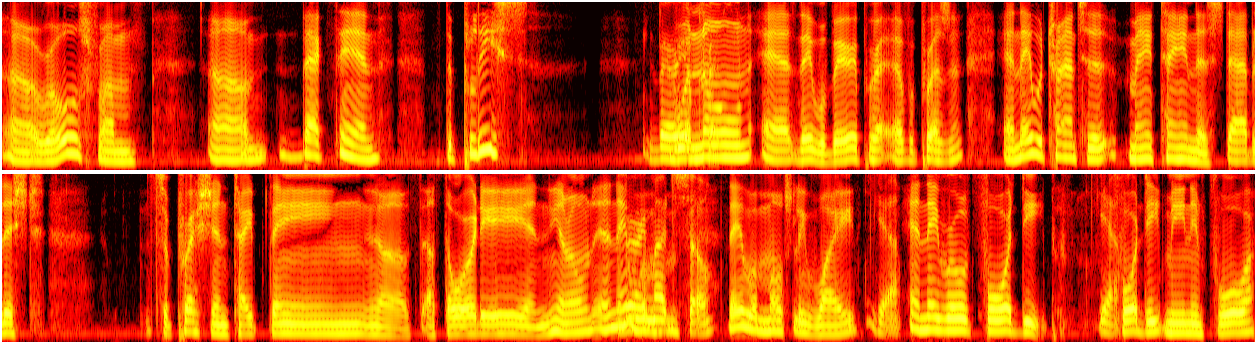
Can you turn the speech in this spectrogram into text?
uh, arose from um, back then. The police very were known as they were very pre- ever present, and they were trying to maintain the established suppression type thing, uh, authority, and you know, and they very were much so. They were mostly white, yeah, and they rode four deep. Yeah, four deep meaning four.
